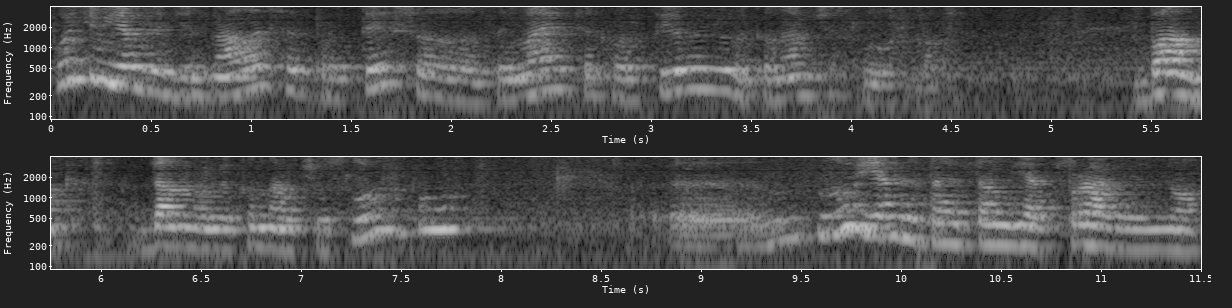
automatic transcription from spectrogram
Потім я вже дізналася про те, що займається квартирою виконавча служба. Банк дав на виконавчу службу. е, Ну, я не знаю там, як правильно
